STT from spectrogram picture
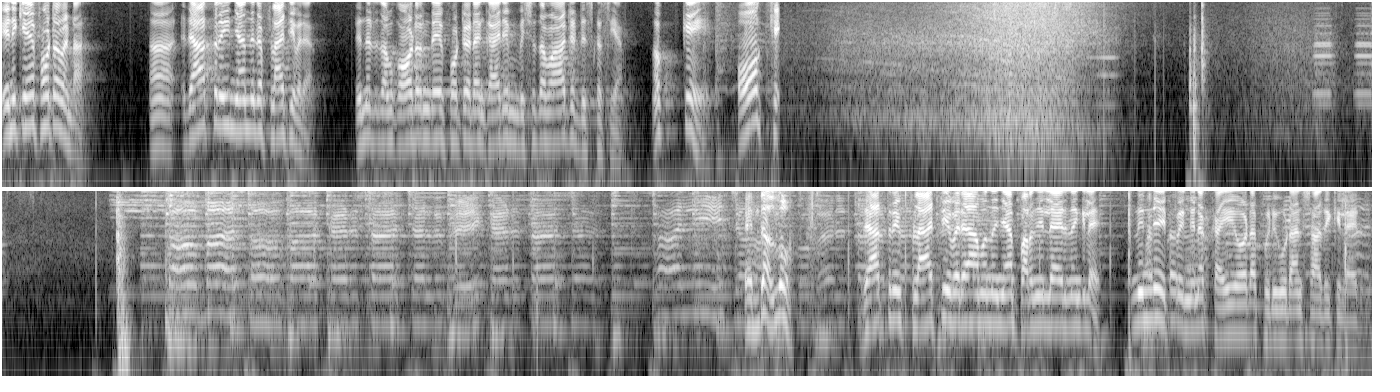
എനിക്ക് ഫോട്ടോ വേണ്ട. ആ, രാത്രി ഞാൻ നിന്റെ ഫ്ലാറ്റിൽ വരാം. എന്നിട്ട് നമുക്ക് ഓർഡറിന്റെ ഫോട്ടോയുടെ കാര്യം വിശദമായിട്ട് ഡിസ്കസ് ചെയ്യാം. ഓക്കെ. ഓക്കെ. എന്റെ അല്ലോ രാത്രി ഫ്ലാറ്റിൽ വരാമെന്ന് ഞാൻ പറഞ്ഞില്ലായിരുന്നെങ്കിലേ നിന്നെ ഇപ്പൊ ഇങ്ങനെ കൈയോടെ പിടികൂടാൻ സാധിക്കില്ലായിരുന്നു.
